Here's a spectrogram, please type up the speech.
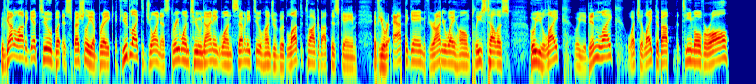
We've got a lot to get to, but especially a break. If you'd like to join us, 312 981 7200. Would love to talk about this game. If you were at the game, if you're on your way home, please tell us who you like, who you didn't like, what you liked about the team overall.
